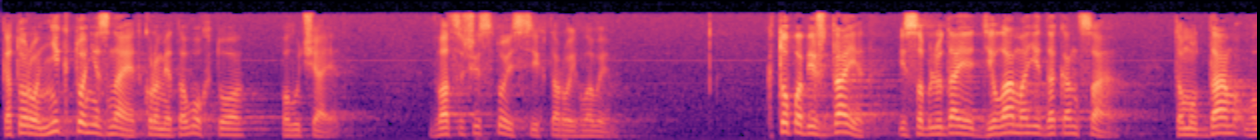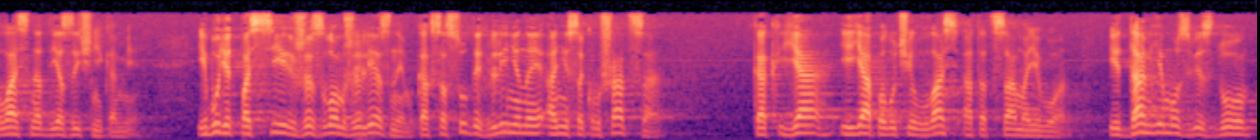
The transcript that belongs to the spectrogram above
которого никто не знает, кроме того, кто получает. 26 стих 2 главы. «Кто побеждает и соблюдает дела мои до конца, тому дам власть над язычниками, и будет пасти их жезлом железным, как сосуды глиняные они сокрушатся, как я и я получил власть от Отца моего, и дам ему звезду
